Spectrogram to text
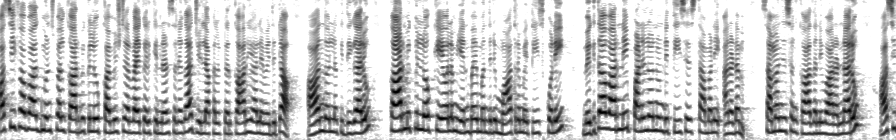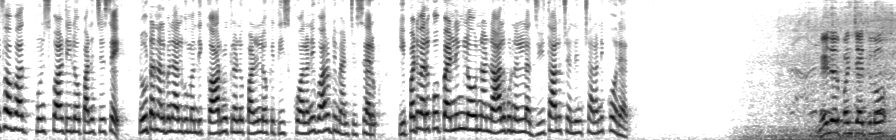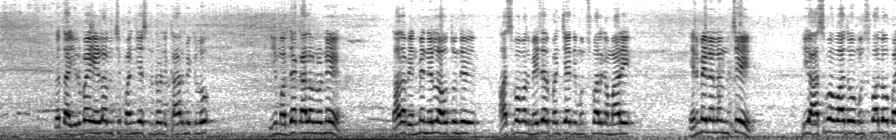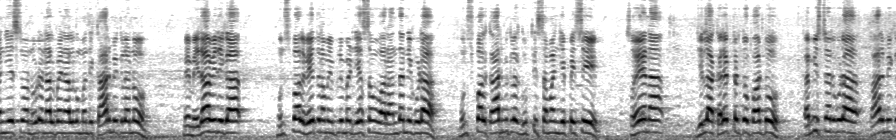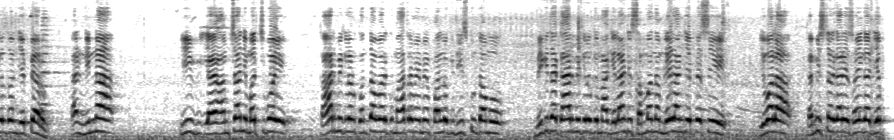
Asifabad municipal కార్మికులు commissioner వైఖరికి నిరసనగా జిల్లా కలెక్టర్ కార్యాలయం ఎదుట ఆందోళనకు దిగారు. కార్మికుల్లో కేవలం ఎనభై మందిని మాత్రమే తీసుకొని మిగతా వారిని పనిలో నుండి తీసేస్తామని అనడం సమంజసం కాదని వారన్నారు. ఆసిఫాబాద్ మున్సిపాలిటీలో పనిచేసే నూట నలభై నాలుగు మంది కార్మికులను పనిలోకి తీసుకోవాలని వారు డిమాండ్ చేశారు. ఇప్పటి వరకు పెండింగ్లో ఉన్న నాలుగు నెలల జీతాలు చెల్లించాలని కోరారు. మేజర్ పంచాయతీలో గత ఇరవై ఏళ్ళ నుంచి పనిచేస్తున్నటువంటి కార్మికులు ఈ మధ్యకాలంలోనే దాదాపు ఎనిమిది నెలలు అవుతుంది. ఆసిఫాబాద్ మేజర్ పంచాయతీ మున్సిపాల్గా మారి ఎనిమిది నెలల నుంచి ఈ ఆసిఫాబాద్ మున్సిపాల్లో పనిచేస్తున్న నూట నలభై నాలుగు మంది కార్మికులను మేము యథావిధిగా మున్సిపల్ వేతనం ఇంప్లిమెంట్ చేస్తాం వారందరినీ కూడా మున్సిపల్ కార్మికులకు గుర్తిస్తామని చెప్పేసి స్వయన జిల్లా కలెక్టర్తో పాటు కమిషనర్ కూడా కార్మికులతో చెప్పారు. కానీ నిన్న ఈ అంశాన్ని మర్చిపోయి కార్మికులను కొంతవరకు మాత్రమే మేము పనిలోకి తీసుకుంటాము. మిగతా కార్మికులకు మాకు ఎలాంటి సంబంధం లేదని చెప్పేసి ఇవాళ కమిషనర్ గారే స్వయంగా చెప్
